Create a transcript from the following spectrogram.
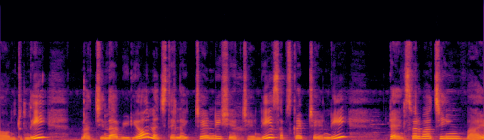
బాగుంటుంది. నచ్చింది ఆ వీడియో? నచ్చితే లైక్ చేయండి షేర్ చేయండి సబ్స్క్రైబ్ చేయండి. థ్యాంక్స్ ఫర్ వాచింగ్. బాయ్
